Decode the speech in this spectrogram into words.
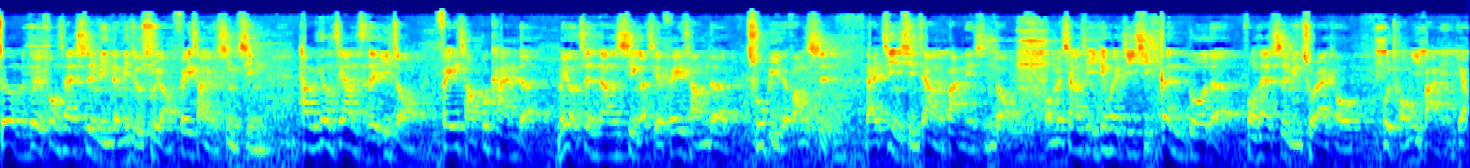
所以我们对凤山市民的民主素养非常有信心。他们用这样子的一种非常不堪的、没有正当性，而且非常的粗鄙的方式来进行这样的罢免行动，我们相信一定会激起更多的凤山市民出来投不同意罢免票。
